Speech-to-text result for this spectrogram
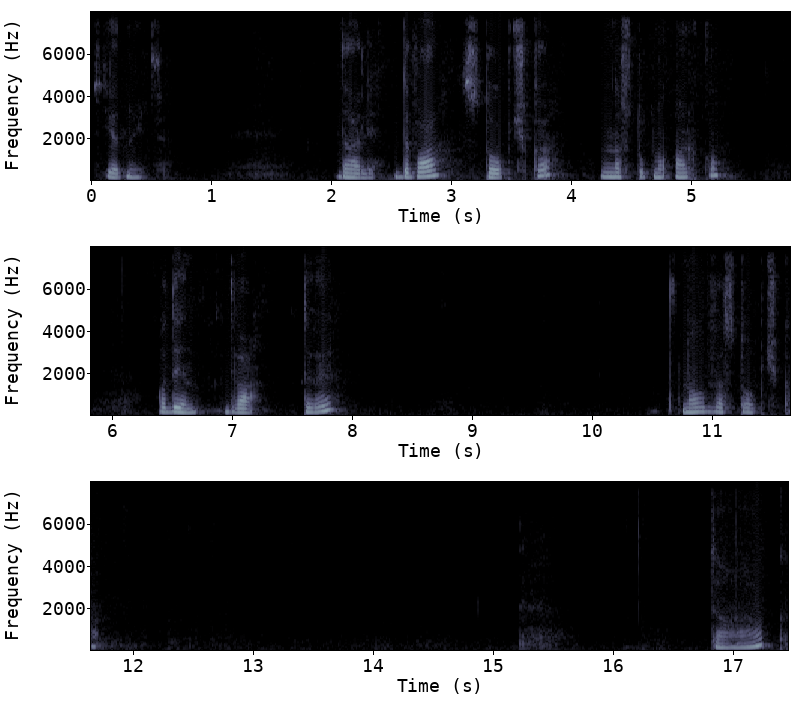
з'єднується. Далі два стовпчика в наступну арку. Один, два, три. Знову два стовпчика. Так,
